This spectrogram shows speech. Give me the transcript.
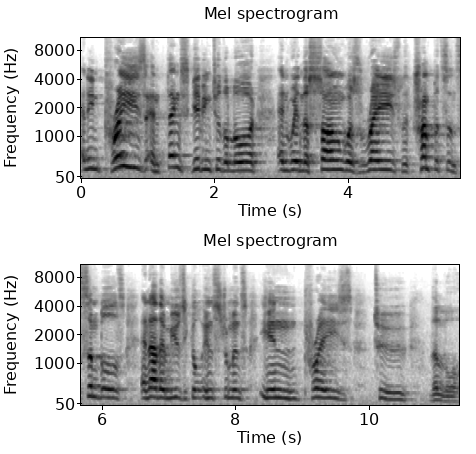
and in praise and thanksgiving to the Lord. And when the song was raised with trumpets and cymbals and other musical instruments in praise to the Lord.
